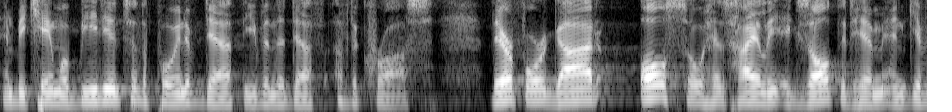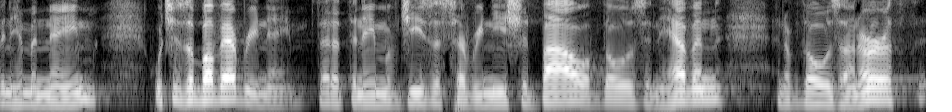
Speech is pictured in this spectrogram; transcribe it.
and became obedient to the point of death, even the death of the cross. Therefore, God also has highly exalted him and given him a name which is above every name, that at the name of Jesus every knee should bow of those in heaven and of those on earth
